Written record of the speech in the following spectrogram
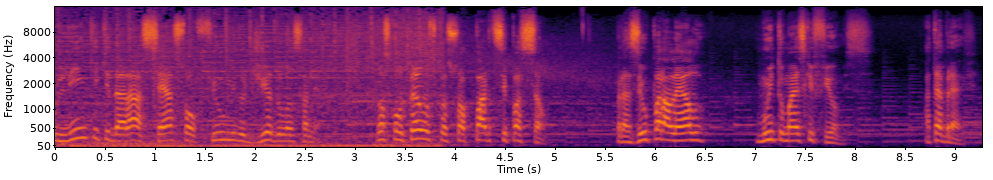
o link que dará acesso ao filme no dia do lançamento. Nós contamos com a sua participação. Brasil Paralelo, muito mais que filmes. Até breve.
